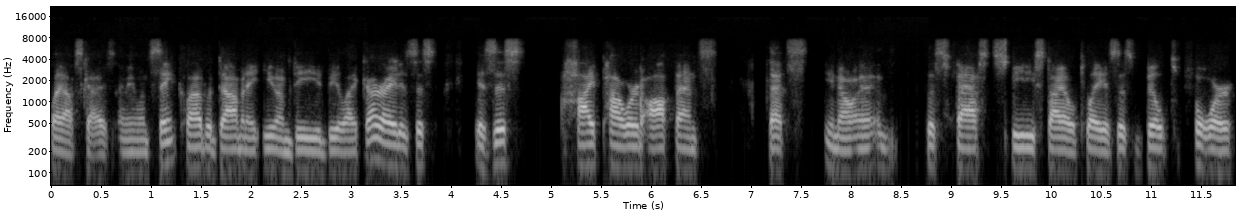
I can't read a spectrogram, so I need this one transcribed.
playoffs, guys. I mean, when St. Cloud would dominate UMD, you'd be like, all right, is this is this high powered offense that's you know uh, this fast, speedy style play? Is this built for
